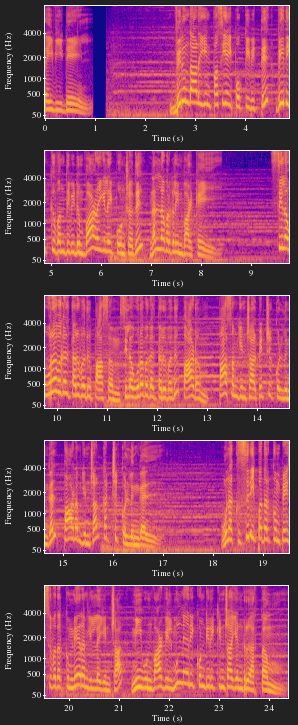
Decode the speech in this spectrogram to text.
கைவிடேல். விருந்தாளியின் பசியை போக்கிவிட்டு வீதிக்கு வந்துவிடும் வாழை இலை போன்றது நல்லவர்களின் வாழ்க்கை. சில உறவுகள் தருவது பாசம் சில உறவுகள் தருவது பாடம். பாசம் என்றால் பெற்றுக்கொள்ளுங்கள் பாடம் என்றால் கற்றுக்கொள்ளுங்கள். உனக்கு சிரிப்பதற்கும் பேசுவதற்கும் நேரம் இல்லை என்றால் நீ உன் வாழ்வில் முன்னேறிக் கொண்டிருக்கின்றாய் என்று அர்த்தம்.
